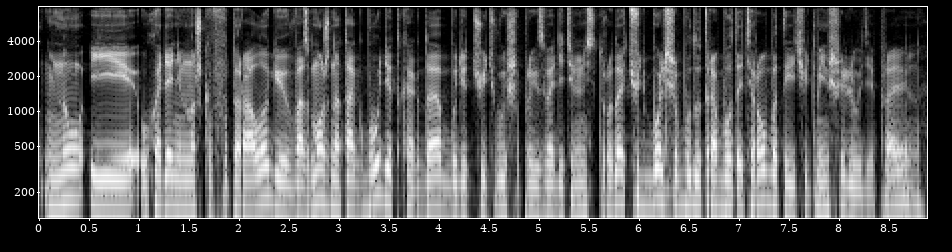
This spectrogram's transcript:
Ну и уходя немножко в футурологию, возможно, так будет, когда будет чуть выше производительность труда, чуть больше будут работать роботы и чуть меньше люди, правильно?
